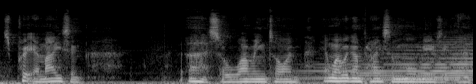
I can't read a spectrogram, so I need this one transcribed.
It's pretty amazing. Uh, it's a worrying time. Anyway, we're going to play some more music now.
